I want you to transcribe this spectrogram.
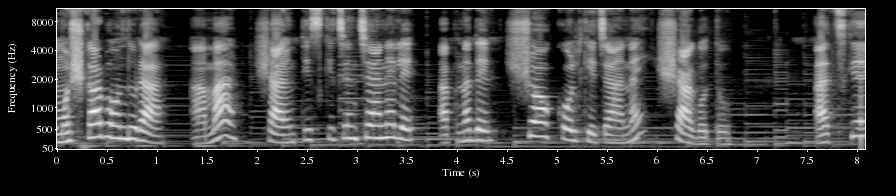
নমস্কার বন্ধুরা, আমার সায়ন্তিস কিচেন চ্যানেলে আপনাদের সকলকে জানাই স্বাগত। আজকে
